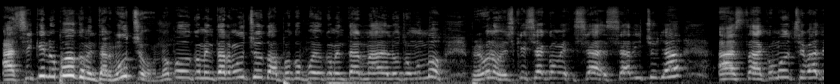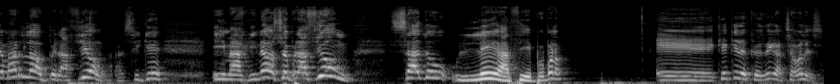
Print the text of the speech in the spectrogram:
Así que no puedo comentar mucho. No puedo comentar mucho, tampoco puedo comentar nada del otro mundo. Pero bueno, es que se ha, se ha, dicho ya hasta cómo se va a llamar la operación. Así que, imaginaos, operación Shadow Legacy. Pues bueno, eh, ¿qué quieres que os diga, chavales?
